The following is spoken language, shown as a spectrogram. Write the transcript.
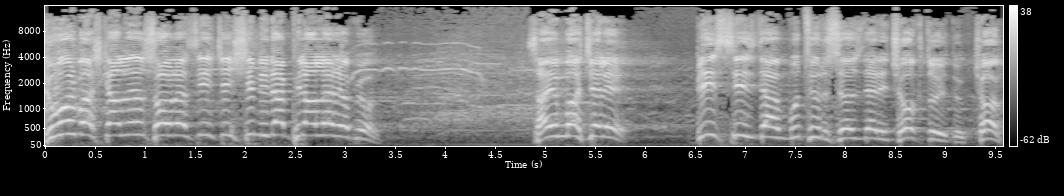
Cumhurbaşkanlığı sonrası için şimdiden planlar yapıyor. Sayın Bahçeli, biz sizden bu tür sözleri çok duyduk, çok.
